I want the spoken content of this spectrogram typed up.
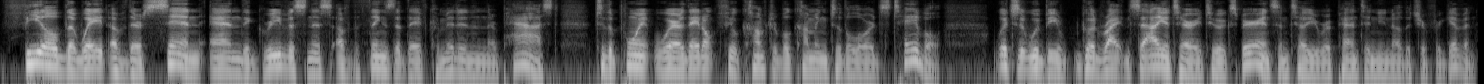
feel the weight of their sin and the grievousness of the things that they've committed in their past to the point where they don't feel comfortable coming to the Lord's table, which it would be good, right, and salutary to experience until you repent and you know that you're forgiven.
